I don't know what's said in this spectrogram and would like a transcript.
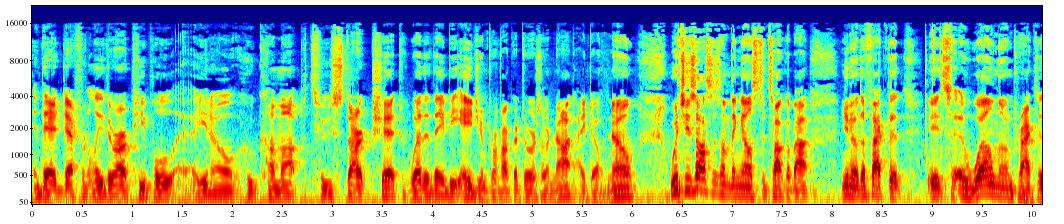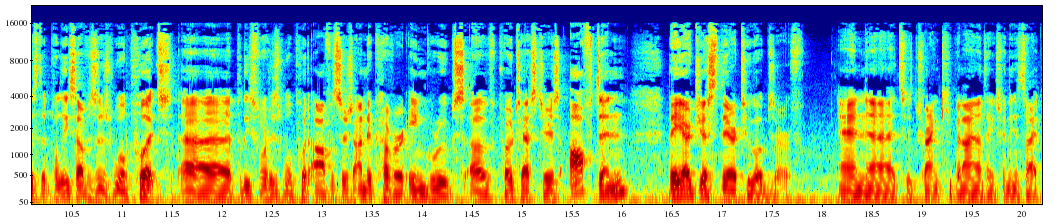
there definitely there are people uh, you know who come up to start shit whether they be agent provocateurs or not i don't know. Which is also something else to talk about you know the fact that it's a well-known practice that police officers will put uh, police forces will put officers undercover in groups of protesters. Often they are just there to observe and uh, to try and keep an eye on things from the inside.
